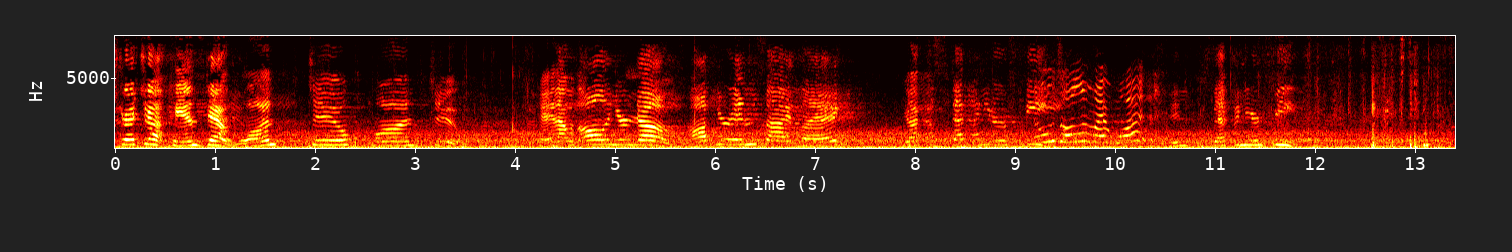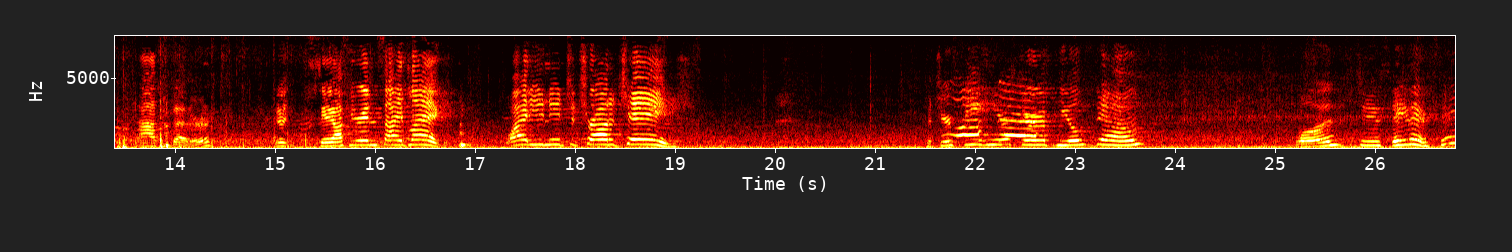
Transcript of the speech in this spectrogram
stretch up. Hands down. One, two, one, two. Okay, that was all in your nose. Off your inside leg. You have to step in your That feet. was all in my what? In, step in your feet. That's better. Good. Stay off your inside leg. Why do you need to trot a change? Put your feet in your stirrup, heels down. One, two, stay there, stay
